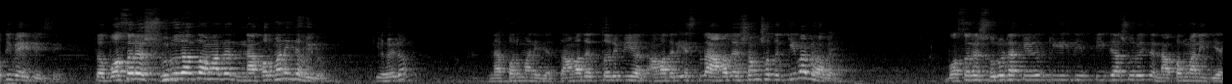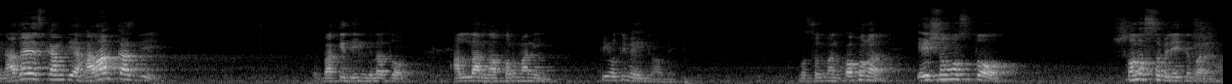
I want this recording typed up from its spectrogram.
অতিবাহিত হয়েছে। তো বছরের শুরুটা তো আমাদের নাফরমানি দিয়ে হইল। কি হইল? নাফরমানি দিয়ে। তো আমাদের তরবিয়ত, আমাদের ইসলাম, আমাদের সংসদে কীভাবে হবে? বছরের শুরুটা কি দেওয়া শুরু হয়েছে? নাফরমানি দিয়ে। নাজায়েজ কাম দিয়ে, হারাম কাজ দিয়ে। তো বাকি দিনগুলো তো আল্লাহ নাফরমানি অতিবাহিত হবে। মুসলমান কখনো এই সমস্ত সংস্রবে যেতে পারে না।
